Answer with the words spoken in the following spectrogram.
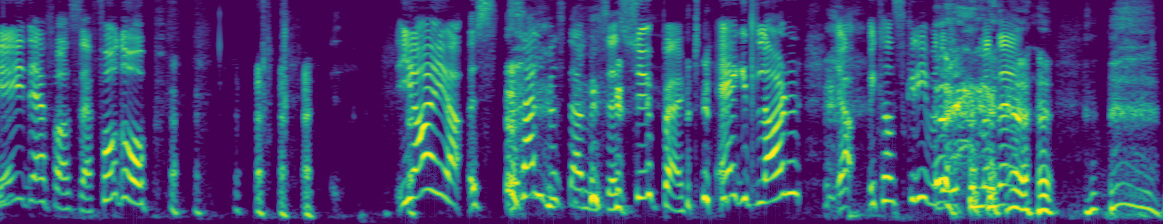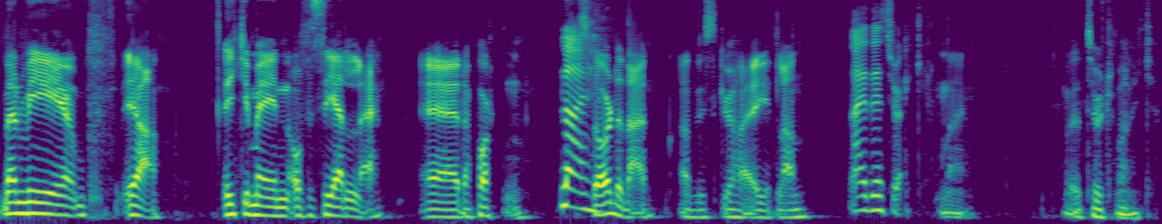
Vi er i idéfase. Få det opp. Ja, ja. Selvbestemmelse. Supert. Eget land. Ja, vi kan skrive det opp, men det Men vi Ja. Ikke med i den offisielle eh, rapporten. Nei. Står det der at vi skulle ha eget land? Nei, det tror jeg ikke. Nei. Det turte man ikke.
